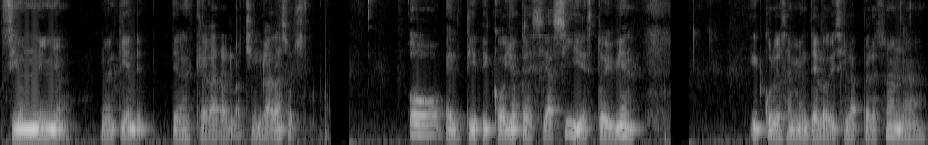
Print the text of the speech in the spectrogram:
Si un niño no entiende, tienes que agarrarlo a chingadazos. O el típico yo te decía sí, estoy bien. Y curiosamente lo dice la persona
